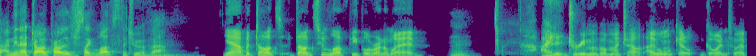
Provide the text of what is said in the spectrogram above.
I mean, that dog probably just like loves the two of them. Yeah, but dogs dogs who love people run away. Hmm. I had a dream about my child. I won't get go into it.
